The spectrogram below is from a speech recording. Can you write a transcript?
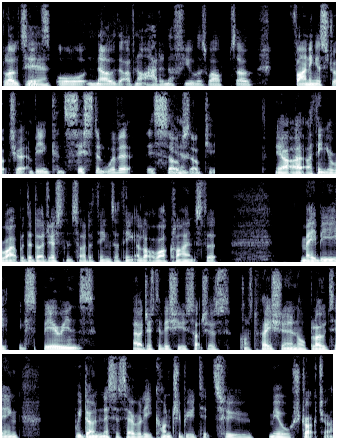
bloated Yeah. or know that I've not had enough fuel as well. So finding a structure and being consistent with it is so, Yeah. so key. Yeah, I, I think you're right with the digestion side of things. I think a lot of our clients that maybe experience uh, digestive issues such as constipation or bloating, we don't necessarily contribute it to meal structure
